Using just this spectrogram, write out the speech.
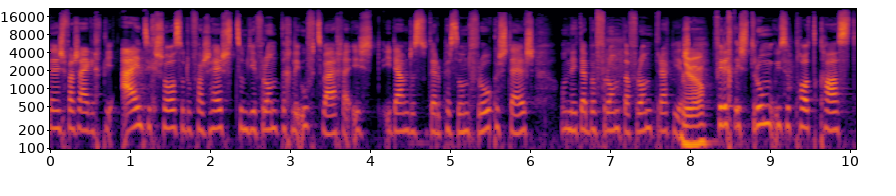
dann ist fast eigentlich die einzige Chance, die du fast hast, um die Fronten ein bisschen aufzuweichen, ist, indem dass du der Person Fragen stellst und nicht eben Front an Front reagierst. Ja. Vielleicht ist darum unser Podcast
